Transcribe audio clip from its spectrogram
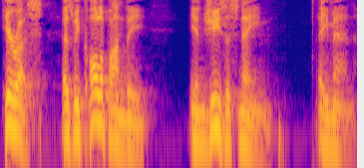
Hear us as we call upon thee in Jesus name. Amen.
